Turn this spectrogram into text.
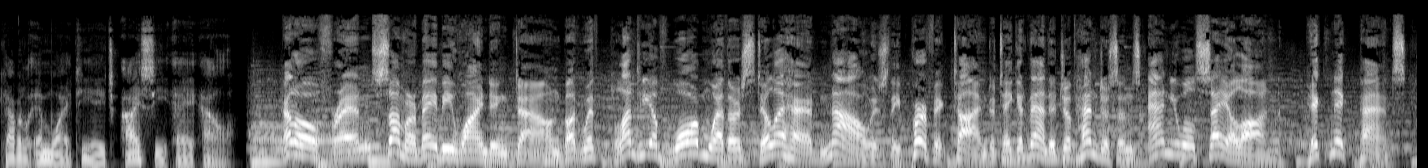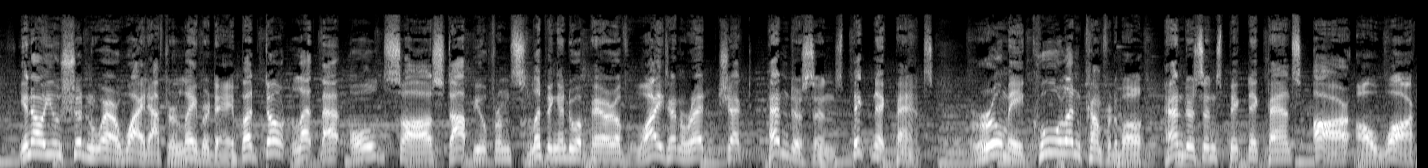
capital M Y T H I C A L. Hello, friends. Summer may be winding down, but with plenty of warm weather still ahead, now is the perfect time to take advantage of Henderson's annual sale on picnic pants. You know, you shouldn't wear white after Labor Day, but don't let that old saw stop you from slipping into a pair of white and red checked Henderson's picnic pants. Roomy, cool, and comfortable, Henderson's picnic pants are a walk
